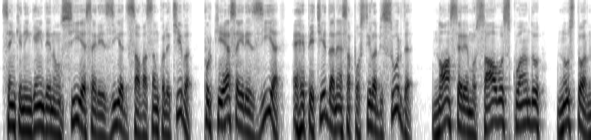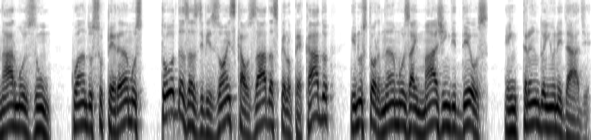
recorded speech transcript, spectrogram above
sem que ninguém denuncie essa heresia de salvação coletiva? Porque essa heresia é repetida nessa apostila absurda. Nós seremos salvos quando nos tornarmos um, quando superamos todas as divisões causadas pelo pecado e nos tornamos a imagem de Deus, entrando em unidade.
